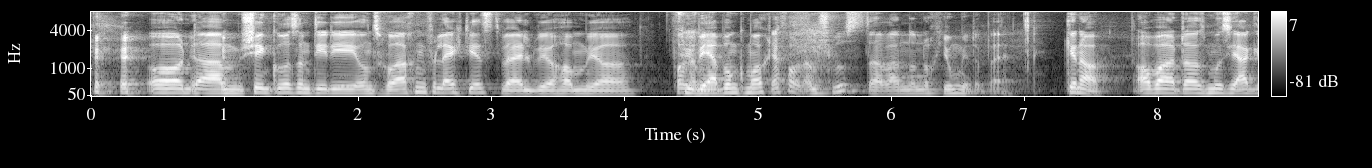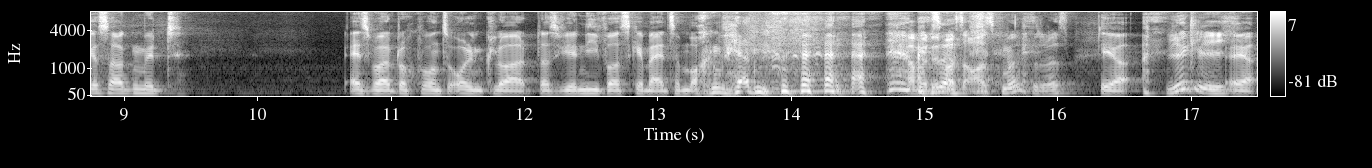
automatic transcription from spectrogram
und ähm, schönen Gruß an die, die uns horchen vielleicht jetzt, weil wir haben ja viel am- Werbung gemacht. Ja, voll. Am Schluss, da waren dann noch Junge dabei. Genau, aber das muss ich auch gleich sagen mit, es war doch uns allen klar, dass wir nie was gemeinsam machen werden. Aber Also- du hast ausgemacht, oder was? ja. Wirklich? Ja.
